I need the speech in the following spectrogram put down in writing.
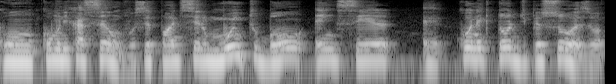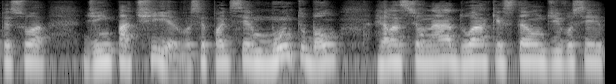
com comunicação. Você pode ser muito bom em ser é, conector de pessoas, uma pessoa de empatia. Você pode ser muito bom relacionado à questão de você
